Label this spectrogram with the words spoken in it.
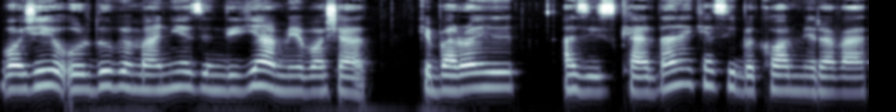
واژه اردو به معنی زندگی هم می باشد که برای عزیز کردن کسی به کار می رود.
